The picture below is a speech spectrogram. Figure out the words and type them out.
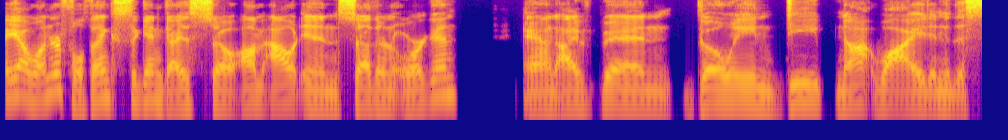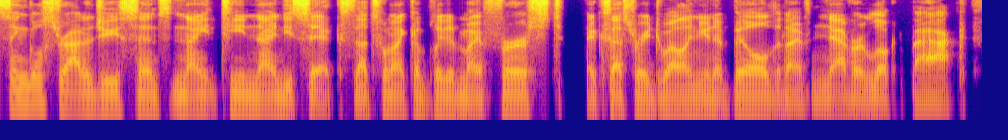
Yeah, wonderful. Thanks again, guys. So I'm out in Southern Oregon and I've been going deep, not wide into this single strategy since 1996. That's when I completed my first accessory dwelling unit build and I've never looked back.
